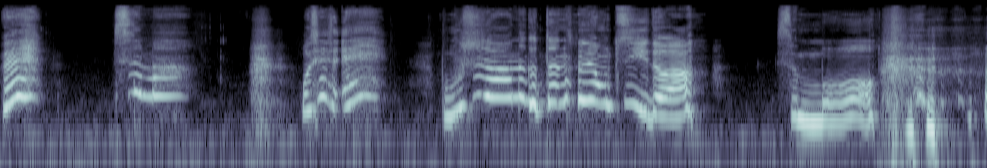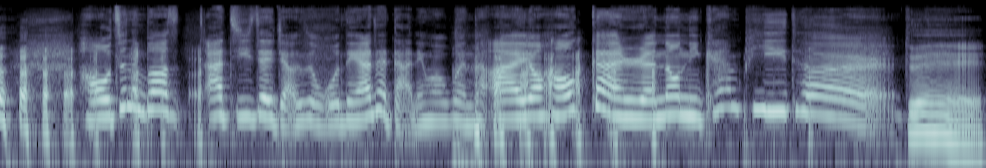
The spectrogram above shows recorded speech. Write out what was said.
哎，是吗？我现在哎，不是啊，那个灯是用记的啊。什么？好，我真的不知道阿基在讲什么，我等一下再打电话问他。哎呦，好感人哦！你看 Peter，对，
